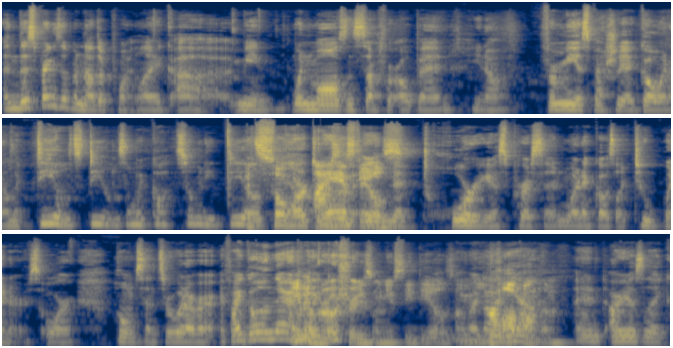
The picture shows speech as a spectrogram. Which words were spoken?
And this brings up another point. Like, uh, I mean, when malls and stuff were open, you know, for me especially, I go and I'm like, deals, deals. Oh my god, so many deals. It's so hard to I am resist deals. a notorious person when it goes like to Winners or HomeSense or whatever. If I go in there, and Even like, groceries, when you see deals, oh you, Oh my you God, hop yeah. on them. and Arya's like,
